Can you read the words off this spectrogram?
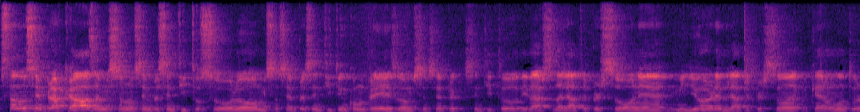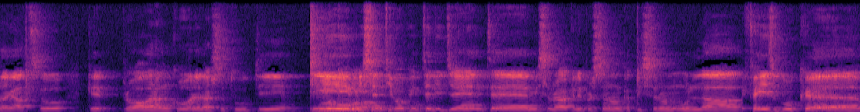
Stando sempre a casa mi sono sempre sentito solo, mi sono sempre sentito incompreso, mi sono sempre sentito diverso dalle altre persone, migliore delle altre persone perché ero molto un ragazzo che provava rancore verso tutti. Sì, mi sentivo più intelligente, mi sembrava che le persone non capissero nulla. Facebook, eh,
